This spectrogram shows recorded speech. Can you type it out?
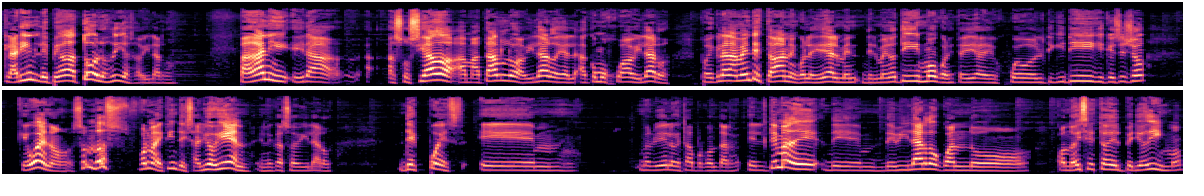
Clarín le pegaba todos los días a Bilardo. Pagani era asociado a matarlo a Bilardo y a, a cómo jugaba Bilardo. Porque claramente estaban con la idea del, men- del menotismo, con esta idea del juego del tiquitiqui, qué sé yo. Que bueno, son dos formas distintas y salió bien en el caso de Bilardo. Después, eh, me olvidé lo que estaba por contar. El tema de, de, de Bilardo cuando, cuando dice esto del periodismo,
